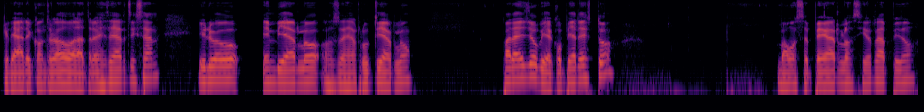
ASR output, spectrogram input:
crear el controlador a través de Artisan y luego enviarlo, o sea, rutearlo. Para ello voy a copiar esto. Vamos a pegarlo así rápido.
